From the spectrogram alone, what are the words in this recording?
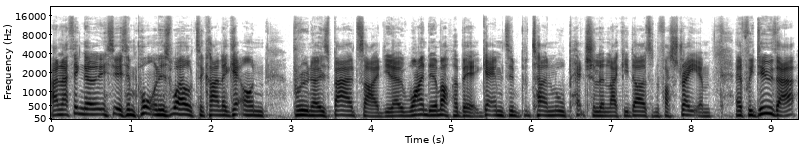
and I think it's, important as well to kind of get on Bruno's bad side, you know, wind him up a bit, get him to turn all petulant like he does and frustrate him. If we do that,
